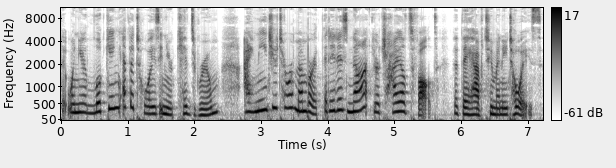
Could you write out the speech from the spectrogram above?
that when you're looking at the toys in your kid's room, I need you to remember that it is not your child's fault that they have too many toys.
